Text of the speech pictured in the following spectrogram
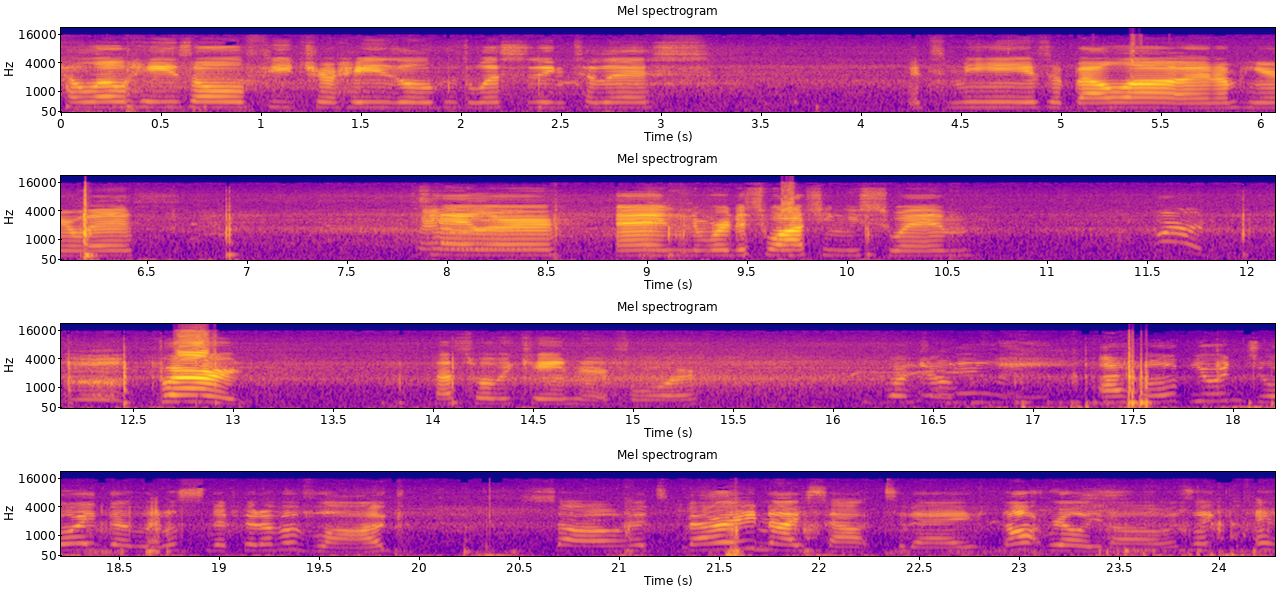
Hello, Hazel, future Hazel, who's listening to this. It's me, Isabella, and I'm here with Taylor, and we're just watching you swim. Bird! Bird! That's what we came here for. I hope you enjoyed the little snippet of a vlog. So it's very nice out today. Not really though. It's like eh.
